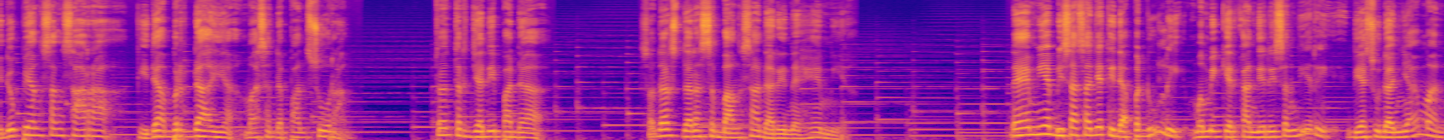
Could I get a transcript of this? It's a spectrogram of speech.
Hidup yang sengsara, tidak berdaya, masa depan suram. Itu yang terjadi pada saudara-saudara sebangsa dari Nehemia. Nehemia bisa saja tidak peduli memikirkan diri sendiri, dia sudah nyaman.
